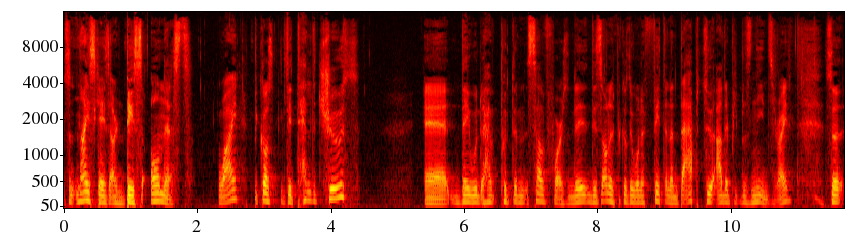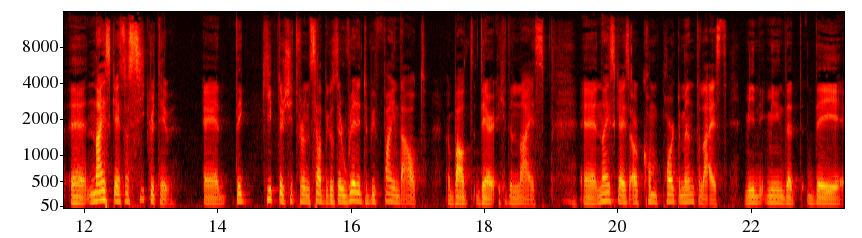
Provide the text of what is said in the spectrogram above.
So, nice guys are dishonest why? Because if they tell the truth, uh, they would have put themselves first. They dishonest because they want to fit and adapt to other people's needs, right? So uh, nice guys are secretive. Uh, they keep their shit for themselves because they're ready to be find out about their hidden lies. Uh, nice guys are compartmentalized, mean, meaning that they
